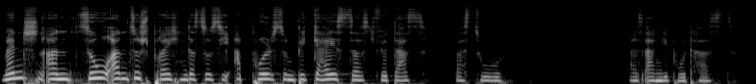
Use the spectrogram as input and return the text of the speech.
Menschen an, so anzusprechen, dass du sie abholst und begeisterst für das, was du als Angebot hast.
